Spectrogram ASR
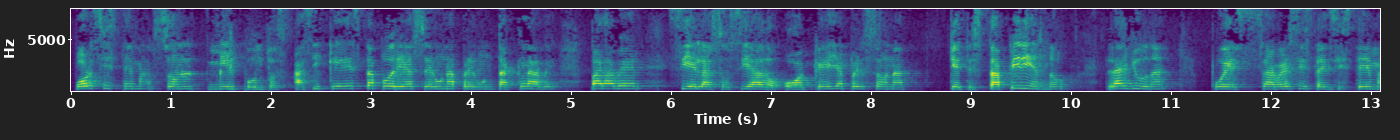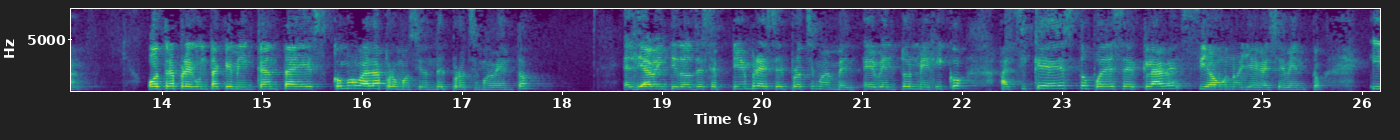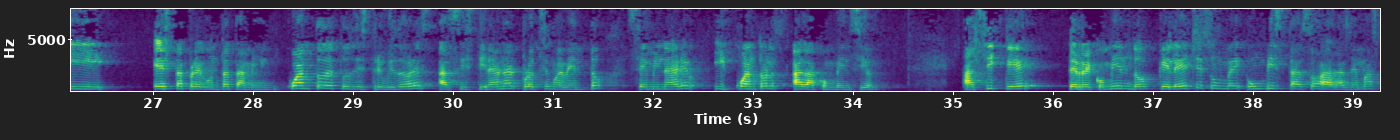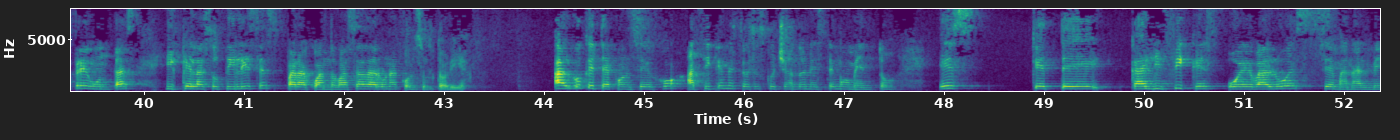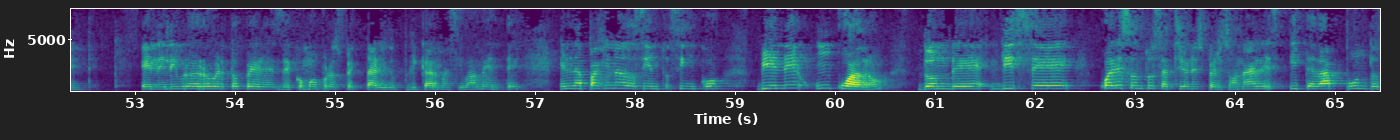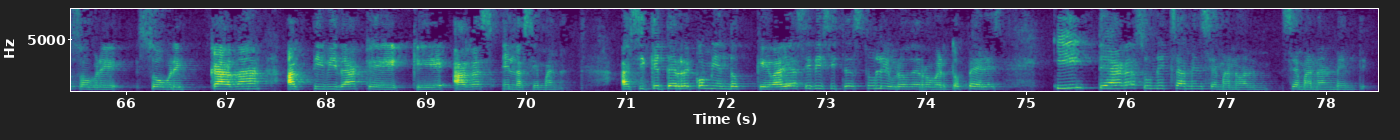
por sistema son mil puntos. Así que esta podría ser una pregunta clave para ver si el asociado o aquella persona que te está pidiendo la ayuda, pues saber si está en sistema. Otra pregunta que me encanta es, ¿cómo va la promoción del próximo evento? El día 22 de septiembre es el próximo evento en México, así que esto puede ser clave si aún no llega ese evento. Y esta pregunta también, ¿cuántos de tus distribuidores asistirán al próximo evento, seminario y cuántos a la convención? Así que te recomiendo que le eches un, un vistazo a las demás preguntas y que las utilices para cuando vas a dar una consultoría. Algo que te aconsejo a ti que me estás escuchando en este momento es que te califiques o evalúes semanalmente. En el libro de Roberto Pérez de cómo prospectar y duplicar masivamente, en la página 205 viene un cuadro donde dice cuáles son tus acciones personales y te da puntos sobre, sobre cada actividad que, que hagas en la semana. Así que te recomiendo que vayas y visites tu libro de Roberto Pérez y te hagas un examen semanal, semanalmente.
